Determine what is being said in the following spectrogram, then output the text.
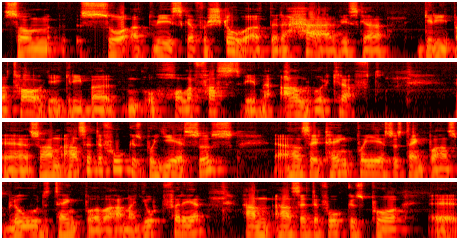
Som, så att vi ska förstå att det är det här vi ska gripa tag i, gripa och hålla fast vid med all vår kraft. Eh, så han, han sätter fokus på Jesus. Eh, han säger tänk på Jesus, tänk på hans blod, tänk på vad han har gjort för er. Han, han sätter fokus på eh,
